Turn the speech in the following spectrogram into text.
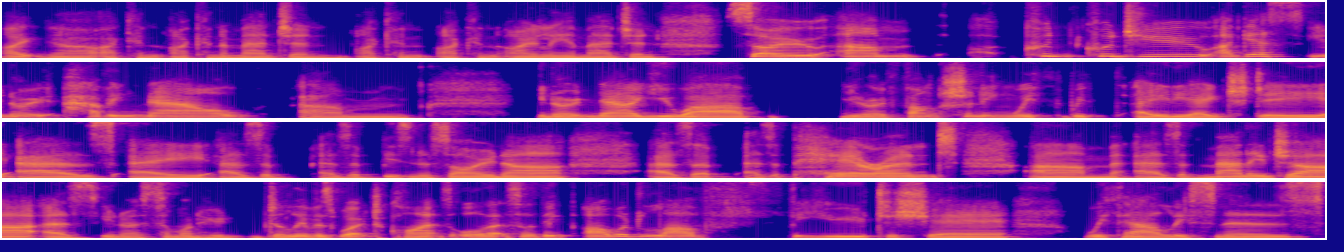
I yeah, I can I can imagine. I can I can only imagine. So um could could you I guess, you know, having now um you know, now you are you know functioning with with ADHD as a as a as a business owner as a as a parent um as a manager as you know someone who delivers work to clients all that so I think I would love for you to share with our listeners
